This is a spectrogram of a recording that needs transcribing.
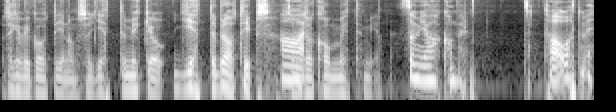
Jag tycker vi gått igenom så jättemycket och jättebra tips Ja. som du har kommit med. Som jag kommer ta åt mig.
